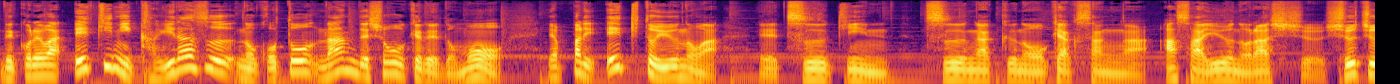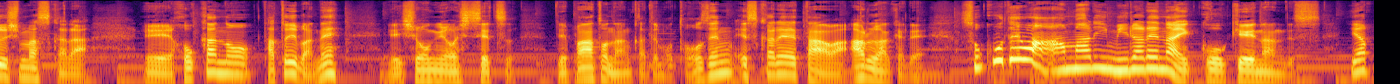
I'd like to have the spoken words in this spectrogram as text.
うでこれは駅に限らずのことなんでしょうけれどもやっぱり駅というのは、えー、通勤通学のお客さんが朝夕のラッシュ集中しますから、えー、他の例えばね商業施設デパートなんかでも当然エスカレーターはあるわけでそこではあまり見られない光景なんです。やっ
